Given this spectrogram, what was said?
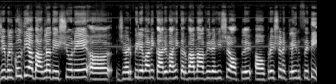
જી, બિલકુલથી આ બાંગ્લાદેશીઓને ઝડપી લેવાની કાર્યવાહી કરવામાં આવી રહી છે. ઓપરેશન ક્લીન સિટી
